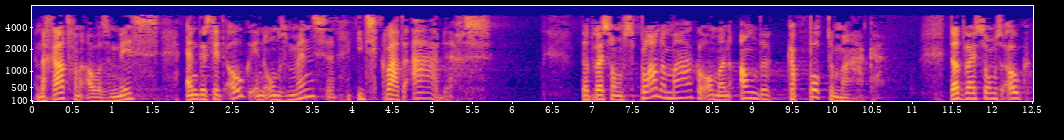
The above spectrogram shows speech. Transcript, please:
En er gaat van alles mis. En er zit ook in ons mensen iets kwaadaardigs. Dat wij soms plannen maken om een ander kapot te maken. Dat wij soms ook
